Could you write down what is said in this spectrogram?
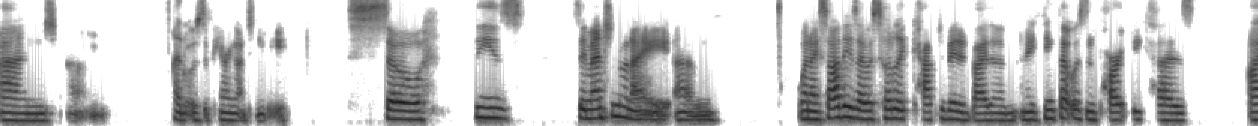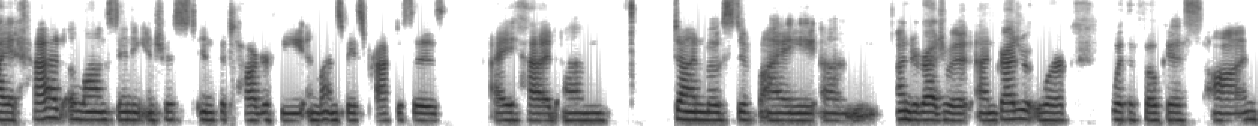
and um, and what was appearing on TV. So these, as I mentioned when I um, when I saw these, I was totally captivated by them. And I think that was in part because I had had a long-standing interest in photography and lens-based practices. I had um, done most of my um, undergraduate and graduate work with a focus on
